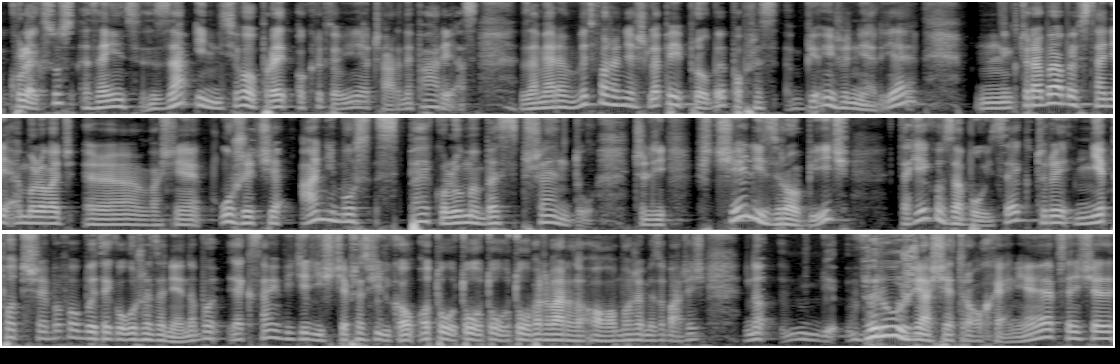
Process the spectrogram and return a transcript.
Kulexus zainic- zainicjował projekt o kryptonimie Czarny Parias zamiarem wytworzenia ślepej próby poprzez bioinżynierię, mm, która byłaby w stanie emulować e, właśnie użycie animus speculum bez sprzętu. Czyli chcieli zrobić takiego zabójcę, który nie potrzebowałby tego urządzenia. No bo jak sami widzieliście przed chwilką, o tu, tu, tu, tu, proszę bardzo, o, możemy zobaczyć, no wyróżnia się trochę, nie? W sensie,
